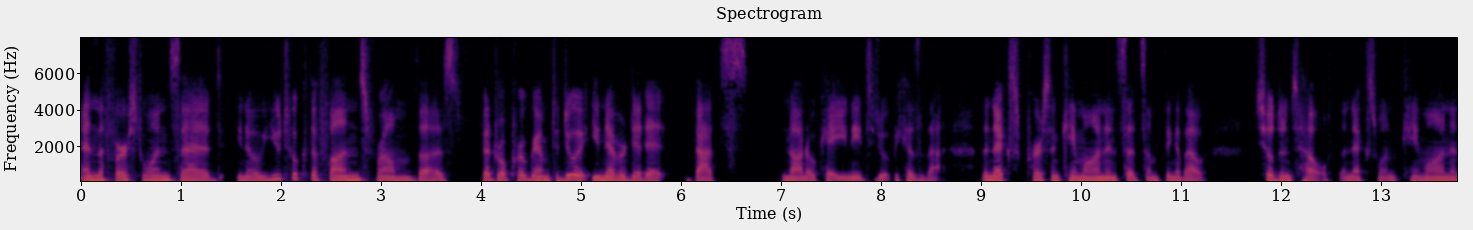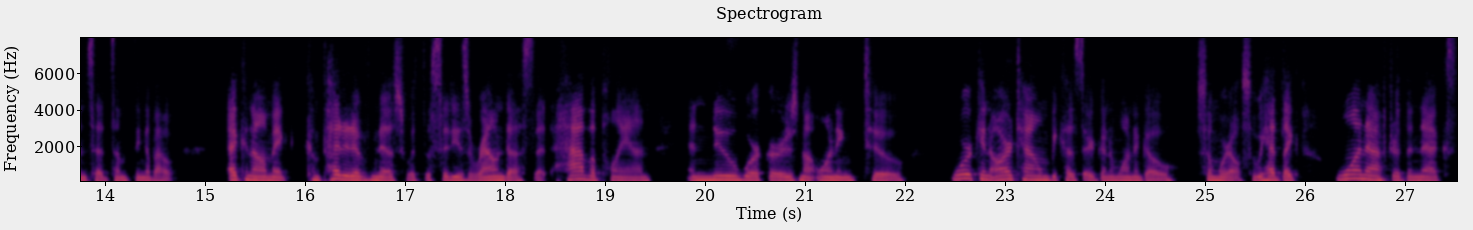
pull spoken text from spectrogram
And the first one said, You know, you took the funds from the federal program to do it. You never did it. That's not okay. You need to do it because of that. The next person came on and said something about children's health. The next one came on and said something about economic competitiveness with the cities around us that have a plan and new workers not wanting to work in our town because they're going to want to go somewhere else. So we had like one after the next.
